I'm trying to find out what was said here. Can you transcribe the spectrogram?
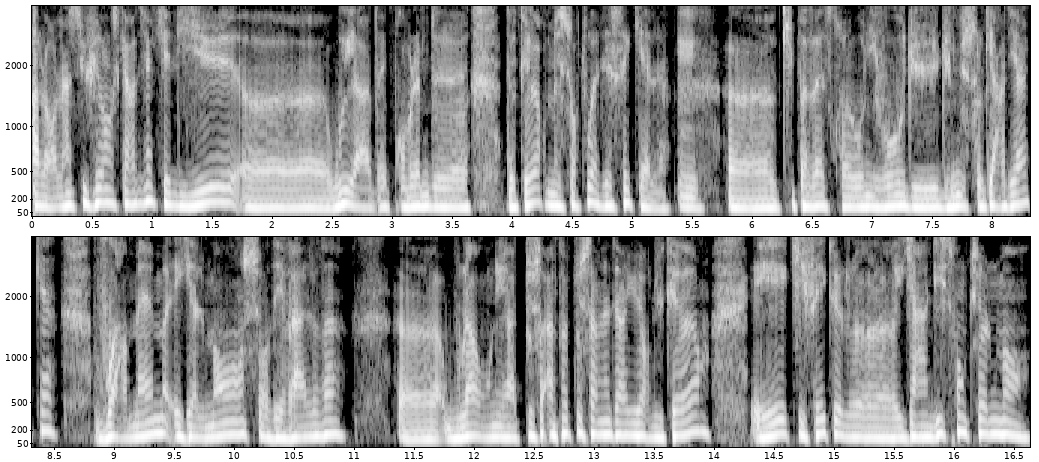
Alors l'insuffisance cardiaque est liée, euh, oui, à des problèmes de, de cœur, mais surtout à des séquelles mm. euh, qui peuvent être au niveau du, du, muscle cardiaque, voire même également sur des valves euh, où là on est un peu plus à l'intérieur du cœur et qui fait que il y a un dysfonctionnement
